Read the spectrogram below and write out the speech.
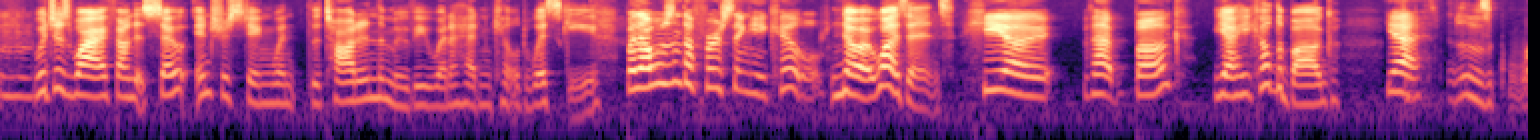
Mhm. Which is why I found it so interesting when the Todd in the movie went ahead and killed Whiskey. But that wasn't the first thing he killed. No, it wasn't. He uh that bug. Yeah, he killed the bug. Yeah, It was gross.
